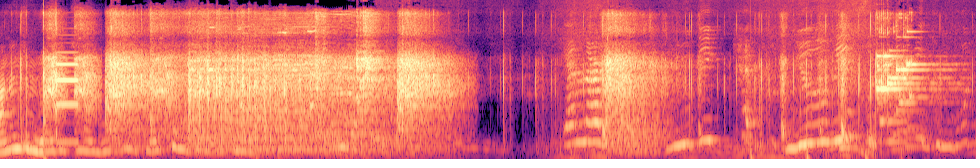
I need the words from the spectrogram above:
많은지 모르겠지만 옛날 유비 캐 유비 스파이 근본이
